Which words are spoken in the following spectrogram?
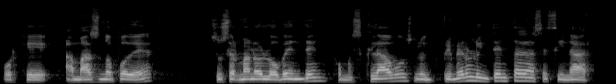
porque a más no poder. Sus hermanos lo venden como esclavos. primero lo intentan asesinar.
